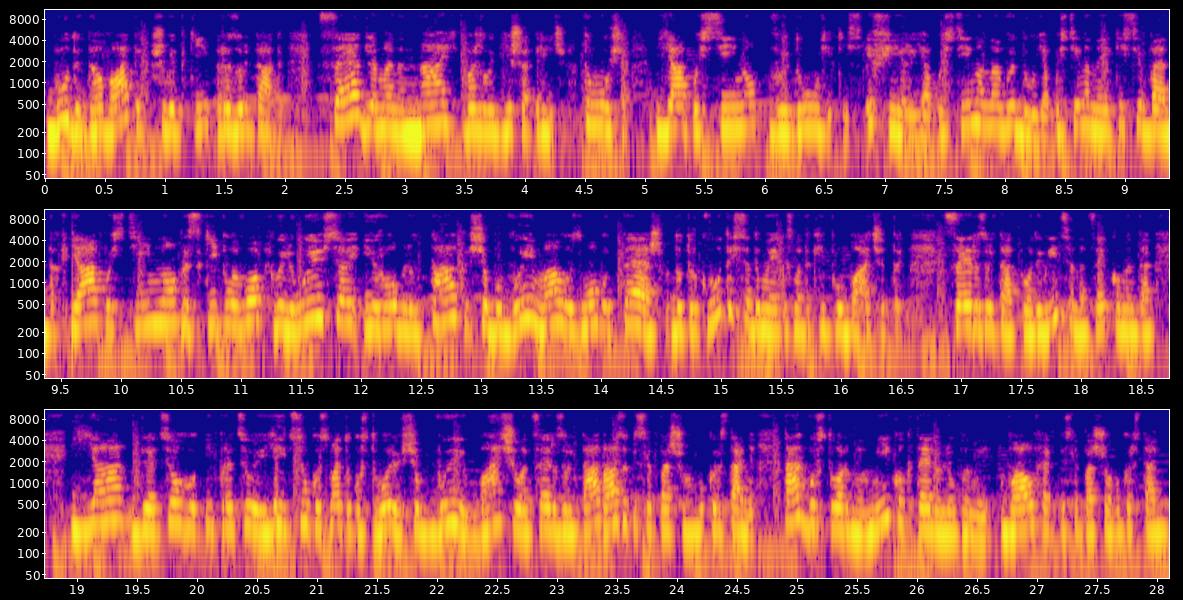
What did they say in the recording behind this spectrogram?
буде давати швидкі результати. Це для мене найважливіша річ, тому що я постійно веду якісь ефіри, я постійно наведу, я постійно на якісь івентах, я постійно прискіпливо хвилююся і роблю так, щоб ви мали змогу теж доторкнутися до моєї косметики і побачити цей результат. Подивіться на цей коментар. Я для цього і працюю. Я цю косметику створюю, щоб ви бачили цей результат разу після першого використання. Так був створений мій коктейль улюблений. Вау-ефект після першого використання.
